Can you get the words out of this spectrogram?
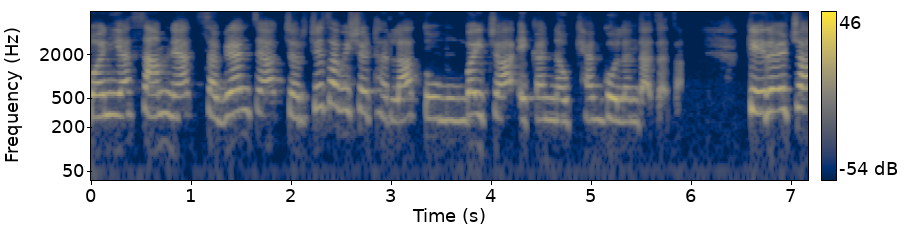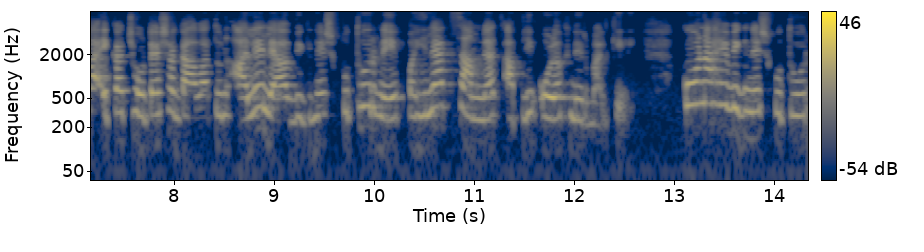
पण या सामन्यात सगळ्यांच्या चर्चेचा विषय ठरला तो मुंबईच्या एका नवख्या गोलंदाजाचा. केरळच्या एका छोट्याशा गावातून आलेल्या विघ्नेश पुथूरने पहिल्याच सामन्यात आपली ओळख निर्माण केली. कोण आहे विघ्नेश पुथूर?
